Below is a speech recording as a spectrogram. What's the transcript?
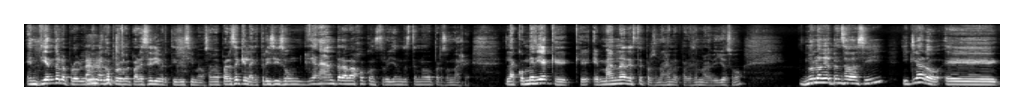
Entiendo lo problemático, pero me parece divertidísima. O sea, me parece que la actriz hizo un gran trabajo construyendo este nuevo personaje. La comedia que, que emana de este personaje me parece maravilloso. No lo había pensado así. Y claro, eh,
